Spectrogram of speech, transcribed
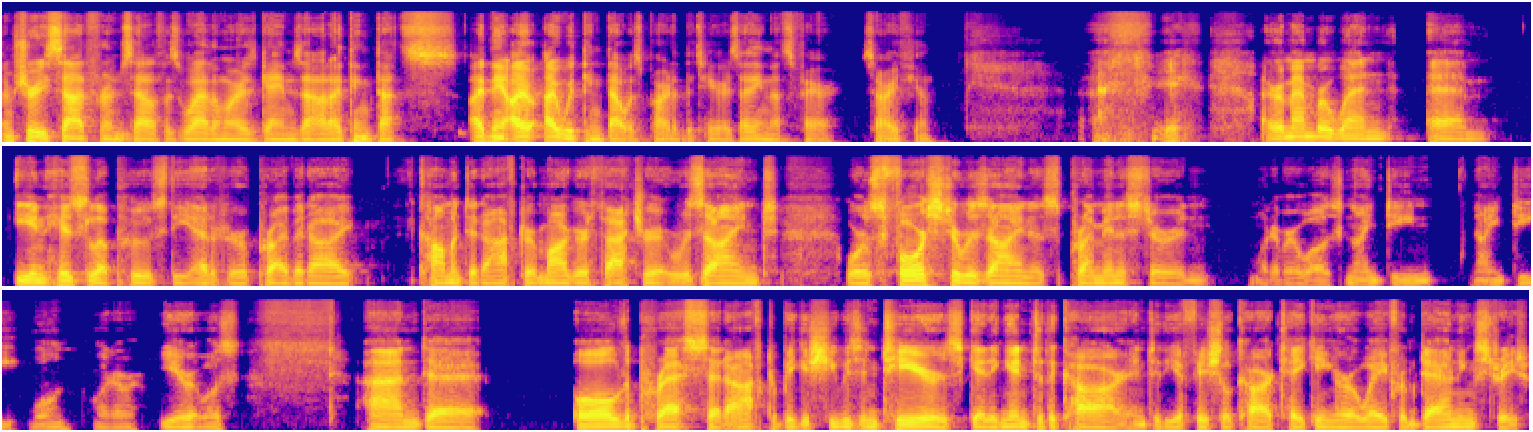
I'm sure he's sad for himself as well and where his game's at. I think that's. I think I, I would think that was part of the tears. I think that's fair. Sorry, Fionn. I remember when um, Ian Hislop, who's the editor of Private Eye, commented after Margaret Thatcher resigned or was forced to resign as prime minister in whatever it was, 1991, whatever year it was. And uh, all the press said after, because she was in tears getting into the car, into the official car, taking her away from Downing Street.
